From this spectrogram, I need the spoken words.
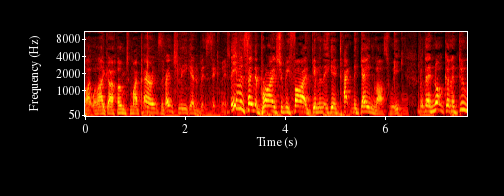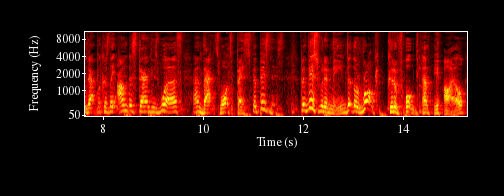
Like when I go home to my parents, eventually you get a bit sick of it. They even say that Bryan should be fired given that he attacked the game last week, but they're not going to do that because they understand his worth and that's what's best for business. But this would have mean that The Rock could have walked down the aisle,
